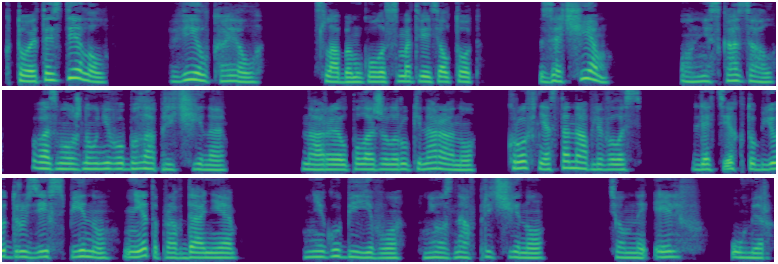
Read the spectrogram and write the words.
«Кто это сделал?» «Вилкаэл», — слабым голосом ответил тот. «Зачем?» Он не сказал. Возможно, у него была причина. Нараэл положила руки на рану. Кровь не останавливалась. Для тех, кто бьет друзей в спину, нет оправдания. Не губи его, не узнав причину. Темный эльф умер.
